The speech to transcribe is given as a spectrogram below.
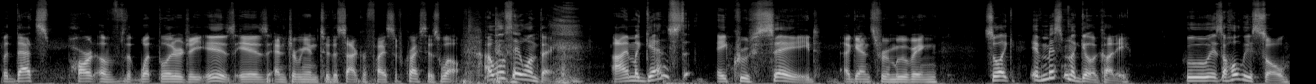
but that's part of the, what the liturgy is, is entering into the sacrifice of Christ as well. I will say one thing: I'm against a crusade against removing. So, like, if Miss McGillicuddy, who is a holy soul,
